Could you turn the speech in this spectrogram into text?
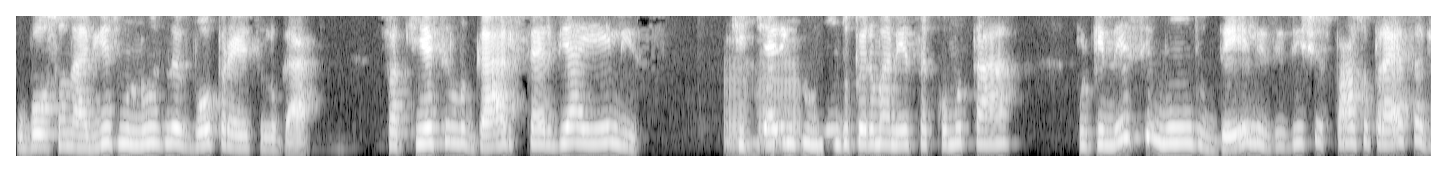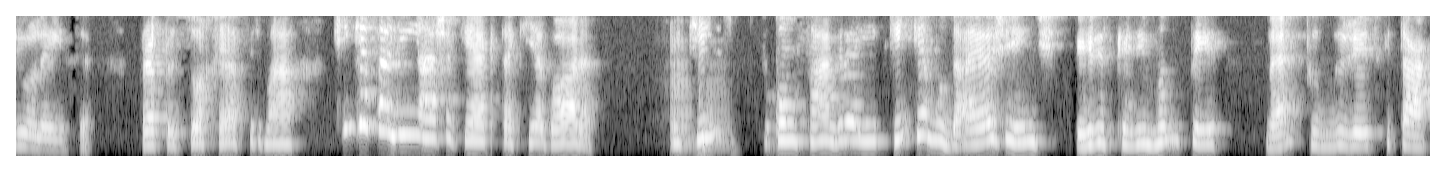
o bolsonarismo nos levou para esse lugar. Só que esse lugar serve a eles, que uhum. querem que o mundo permaneça como está. Porque nesse mundo deles existe espaço para essa violência, para a pessoa reafirmar. Quem que essa linha acha que é que está aqui agora? Porque uhum. consagra aí. Quem quer mudar é a gente. Eles querem manter né? Tudo do jeito que tá.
